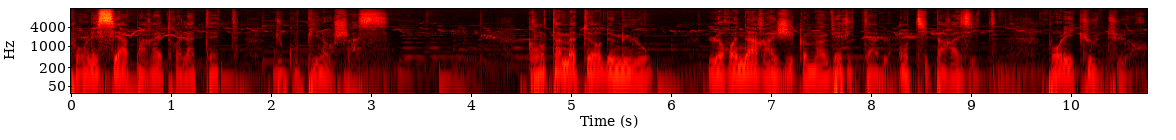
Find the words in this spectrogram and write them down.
pour laisser apparaître la tête du goupil en chasse. Grand amateur de mulots, le renard agit comme un véritable antiparasite pour les cultures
